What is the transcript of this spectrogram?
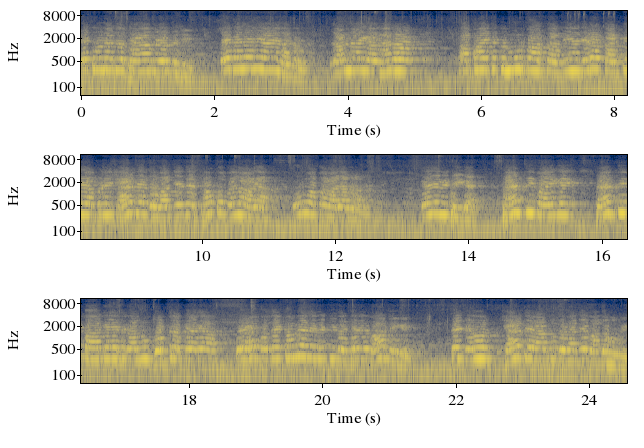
ਇੱਕ ਉਹਨਾਂ ਜੋ ਸਿਆਣਾ ਬਜ਼ੁਰਗ ਸੀ। ਉਹ ਕਹਿੰਦੇ ਵੀ ਐਂ ਨਾ ਕਰੋ, ਲੜਨ ਵਾਲੀ ਗੱਲ ਨਾ ਕਰੋ। ਆਪਾਂ ਇੱਕ ਕਾਨੂੰਨ ਪਾਸ ਕਰਦੇ ਹਾਂ, ਜਿਹੜਾ ਕਰਕੇ ਆਪਣੇ ਸ਼ਹਿਰ ਦੇ ਦਰਵਾਜ਼ੇ ਤੇ ਸਭ ਤੋਂ ਪਹਿਲਾਂ ਆ ਗਿਆ, ਉਹਨੂੰ ਆਪਾਂ ਰਾਜਾ ਬਣਾ ਦੇ ਕਹਿੰਦੇ ਵੀ ਠੀਕ ਹੈ ਸਹਿਮਤੀ ਪਾਈ ਗਈ। ਸਹਿਮਤੀ ਪਾ ਕੇ ਇਸ ਗੱਲ ਨੂੰ ਗੁਪਤ ਰੱਖਿਆ ਗਿਆ। ਉਹ ਬੰਦੇ ਕਮਰੇ ਦੇ ਵਿੱਚ ਹੀ ਬੈਠੇ ਨੇ, ਬਾਹਰ ਨਹੀਂ ਗਏ। ਤੇ ਜਦੋਂ ਸ਼ਹਿਰ ਦੇ ਰਾਤ ਨੂੰ ਦਰਵਾਜ਼ੇ ਬੰਦ ਹੋ ਗਏ,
